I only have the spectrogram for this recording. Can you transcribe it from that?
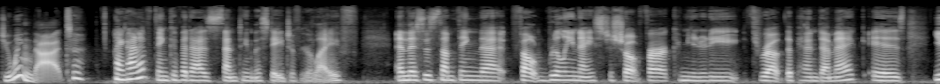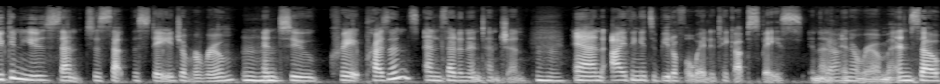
doing that. I kind of think of it as scenting the stage of your life. And this is something that felt really nice to show up for our community throughout the pandemic is you can use scent to set the stage of a room Mhm. and to create presence and set an intention. Mhm. And I think it's a beautiful way to take up space in a, Yeah. in a room. And so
